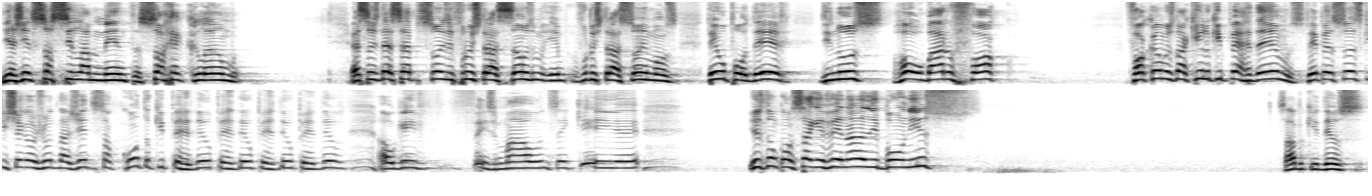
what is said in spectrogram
E a gente só se lamenta, só reclama. Essas decepções e frustrações, frustrações, irmãos, têm o poder de nos roubar o foco. Focamos naquilo que perdemos. Tem pessoas que chegam junto da gente e só contam o que perdeu, perdeu, perdeu, perdeu. Alguém fez mal, não sei quem. É. E eles não conseguem ver nada de bom nisso. Sabe o que Deus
